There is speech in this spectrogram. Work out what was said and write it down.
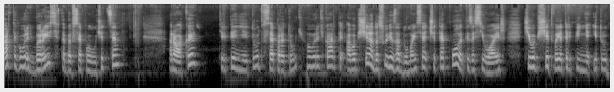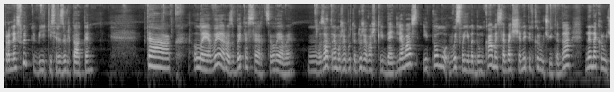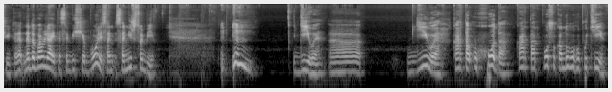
Карти говорять, берись, в тебе все вийде. Раки, терпіння і труд, все перетруть, говорять карти. А взагалі на досугі задумайся, чи те поле ти засіваєш, чи взагалі твоє терпіння і труд принесуть тобі якісь результати. Так, леви, розбите серце. Леви. Завтра може бути дуже важкий день для вас, і тому ви своїми думками себе ще не підкручуйте, да? не накручуйте, не, додавайте собі ще болі самі ж собі. Діви. Е, Діви, карта ухода, карта пошука нового путі.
